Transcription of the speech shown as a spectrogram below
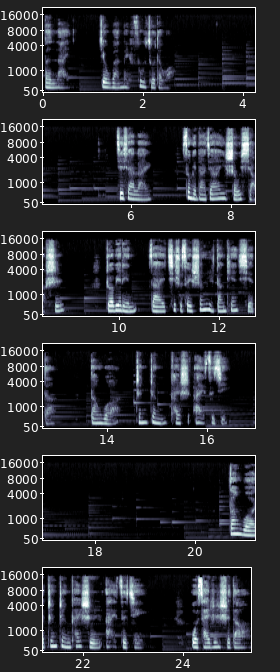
本来就完美富足的我。接下来，送给大家一首小诗。卓别林在七十岁生日当天写的：“当我真正开始爱自己，当我真正开始爱自己，我才认识到，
